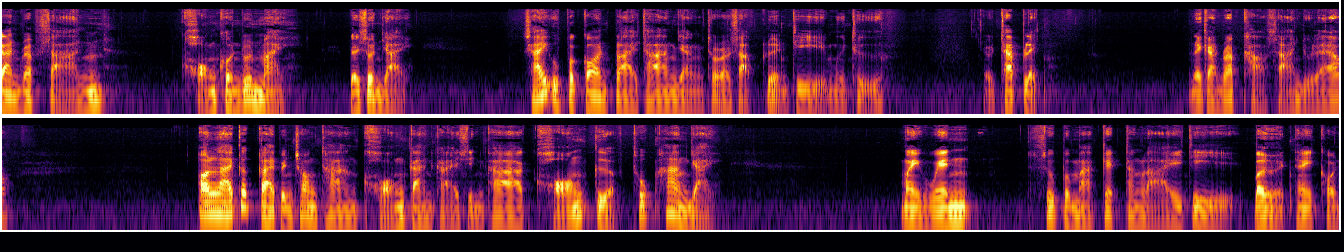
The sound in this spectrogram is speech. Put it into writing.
การรับสารของคนรุ่นใหม่ โดยส่วนใหญ่ ใช้อุปกรณ์ปลายทางอย่างโทรศัพท์เคลื่อนที่มือถือ หรือแท็บเล็ตในการรับข่าวสารอยู่แล้ว ออนไลน์ก็กลายเป็นช่องทางของการขายสินค้าของเกือบทุกห้างใหญ่ ไม่เว้นซูเปอร์มาร์เก็ตทั้งหลายที่เปิดให้คน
